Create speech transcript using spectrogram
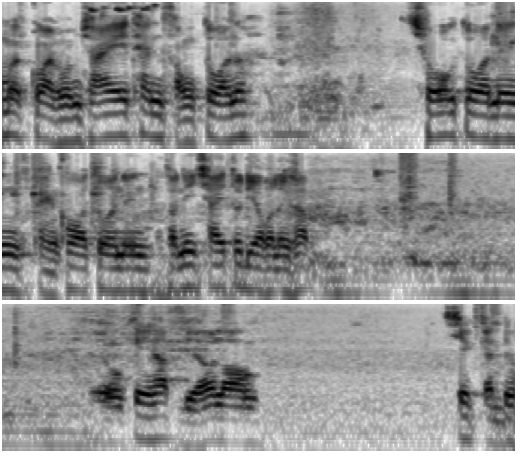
เมื่อก่อนผมใช้แท่นสองตัวเนาะ คตัวหนึ่งแผงคอตัวหนึ่งตอนนี้ใช้ตัวเดียวกันเลยครับ โอเคครับ เดี๋ยวลองเช็คกันดู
